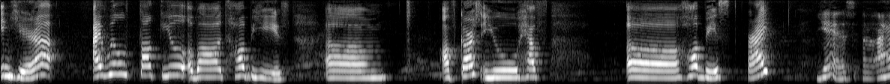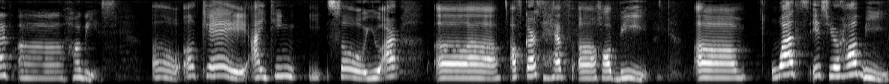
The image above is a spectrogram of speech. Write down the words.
in here, I will talk you about hobbies. Um, of course, you have uh hobbies, right? Yes, uh, I have uh, hobbies. Oh, okay. I think so. You are, uh, of course, have a hobby. Um, what is your hobby?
